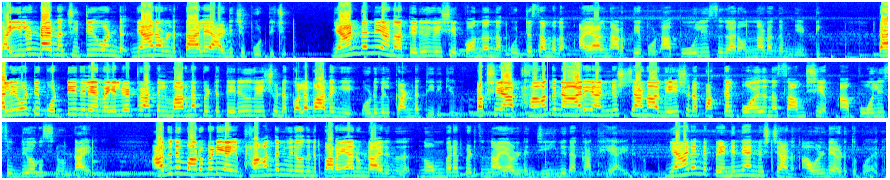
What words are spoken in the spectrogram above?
കയ്യിലുണ്ടായിരുന്ന ചുറ്റിക കൊണ്ട് ഞാൻ അവളുടെ തല അടിച്ചു പൊട്ടിച്ചു. ഞാൻ തന്നെയാണ് ആ തെരുവ് വേശിയെ കൊന്നെന്ന കുറ്റസമ്മതം അയാൾ നടത്തിയപ്പോൾ ആ പോലീസുകാർ ഒന്നടങ്കം ഞെട്ടി. തലയോട്ടി പൊട്ടിയ നില റെയിൽവേ ട്രാക്കിൽ മരണപ്പെട്ട് തെരുവ് വേശിയുടെ കൊലപാതകയെ ഒടുവിൽ കണ്ടെത്തിയിരിക്കുന്നു. പക്ഷേ ആ ഭ്രാന്തൻ ആരെ അന്വേഷിച്ചാണ് ആ വേശിയുടെ പക്കൽ പോയതെന്ന സംശയം ആ പോലീസ് ഉദ്യോഗസ്ഥനുണ്ടായിരുന്നു. അതിന് മറുപടിയായി ഭ്രാന്തൻ വിനോദിന് പറയാനുണ്ടായിരുന്നത് നൊമ്പരപ്പെടുത്തുന്ന അയാളുടെ ജീവിത കഥയായിരുന്നു. ഞാൻ എന്റെ പെണ്ണിനെ അന്വേഷിച്ചാണ് അവളുടെ അടുത്ത് പോയത്.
